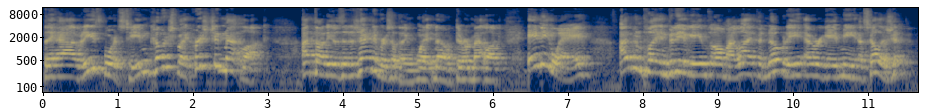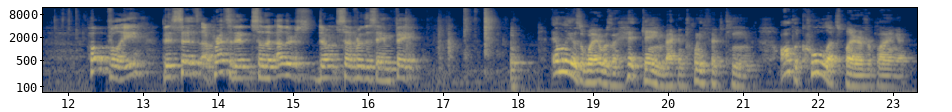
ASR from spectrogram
They have an esports team coached by Christian Matlock. I thought he was a detective or something. Wait, no, different Matlock. Anyway, I've been playing video games all my life and nobody ever gave me a scholarship. Hopefully, this sets a precedent so that others don't suffer the same fate. Emily is Away was a hit game back in 2015. All the cool Let's Players were playing it.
